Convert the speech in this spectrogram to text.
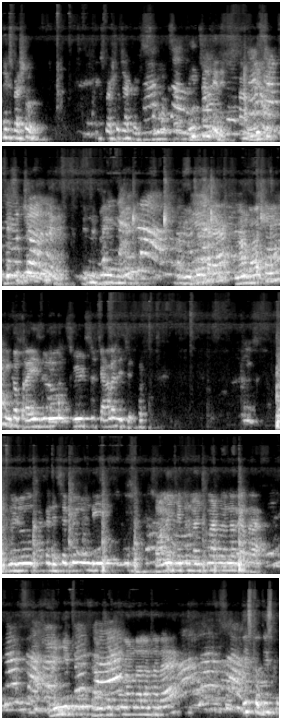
నీకు స్పెషల్ నీకు స్పెషల్ కూర్చుంటేనే డిసిప్లిన్. నువ్వు చూసారా మన కోసం ఇంకా ప్రైజులు స్వీట్స్ చాలా తెచ్చారు. మీరు అక్కడ డిసిప్లిన్ ఉండి స్వామి చెప్పిన మంచి మాటలు అన్నారు కదా. ఏం చెప్పారు? క్రమశిక్షణగా ఉండాలన్నారా? తీసుకో తీసుకో.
